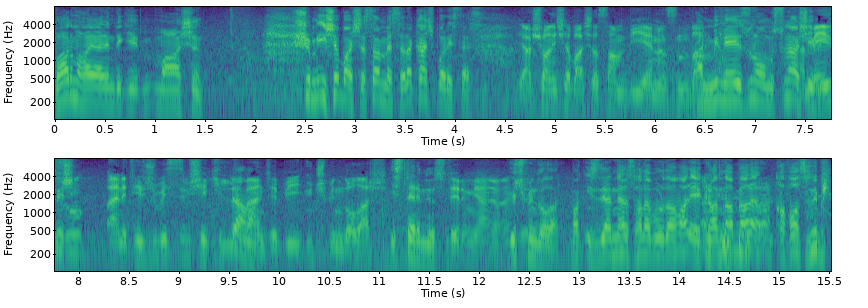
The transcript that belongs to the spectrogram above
Var mı hayalindeki maaşın? Şimdi işe başlasan mesela kaç para istersin? Ya şu an işe başlasam bir en azından. Hani mezun olmuşsun her şey bitmiş. mezun yani tecrübesiz bir şekilde Tamam. bence bir 3000 dolar İsterim diyorsun. isterim yani bence. 3000 dolar. Bak izleyenler sana buradan var ya, ekrandan bana kafasını bir,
